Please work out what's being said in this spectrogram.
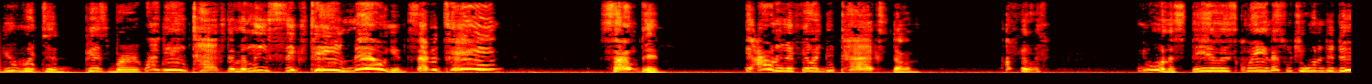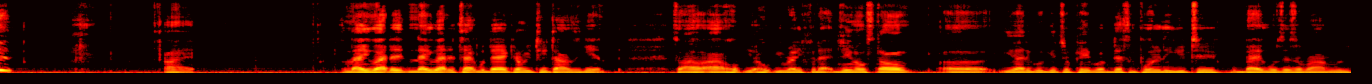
you went to Pittsburgh. Why you ain't taxed them at least 16 million, 17? Something. I don't even feel like you taxed them. I feel like you want to steal his queen. That's what you wanted to do. All right. So now you got to now you got to tackle Derrick Henry two times again. So I, I hope you I hope you're ready for that. Geno Stone, uh, you had to go get your paper. I'm disappointed in you too. The Bengals is a rivalry.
